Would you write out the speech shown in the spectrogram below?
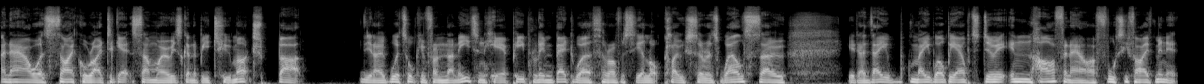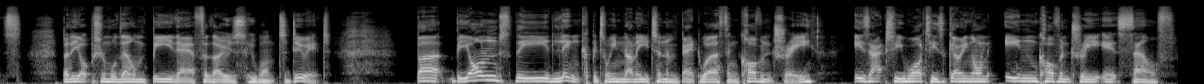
an hour's cycle ride to get somewhere is going to be too much. But you know, we're talking from Nuneaton here. People in Bedworth are obviously a lot closer as well. So, you know, they may well be able to do it in half an hour, 45 minutes. But the option will then be there for those who want to do it. But beyond the link between Nuneaton and Bedworth and Coventry, is actually what is going on in Coventry itself.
